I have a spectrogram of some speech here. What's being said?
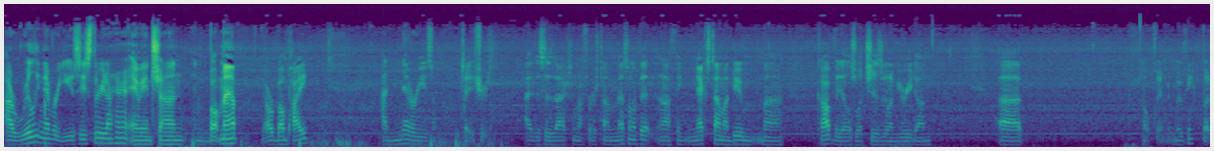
I really never use these three down here. Ambient shine and bump map or bump height. I never use them. To tell you the truth. I, this is actually my first time messing with it, and I think next time I do my cop videos, which is to be redone, uh, hopefully a new movie, but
